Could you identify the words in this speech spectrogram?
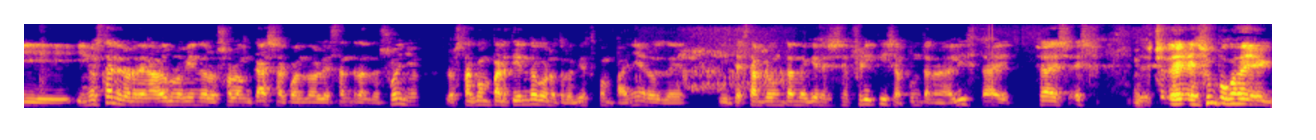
y, y no está en el ordenador uno viéndolo solo en casa cuando le está entrando sueño, lo está compartiendo con otros 10 compañeros de, y te están preguntando quién es ese friki y se apuntan a la lista. Y, o sea, es, es, es- es un poco de,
